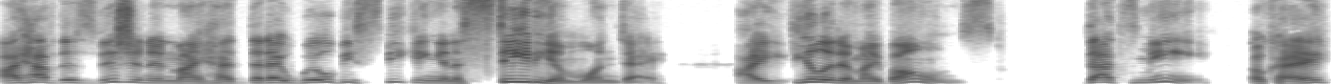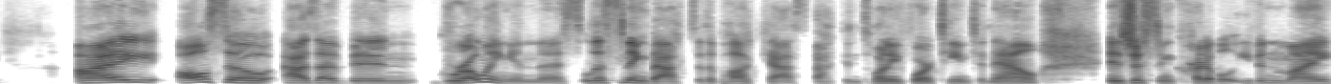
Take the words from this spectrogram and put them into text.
I have this vision in my head that I will be speaking in a stadium one day. I feel it in my bones. That's me. Okay. I also, as I've been growing in this, listening back to the podcast back in 2014 to now is just incredible. Even my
